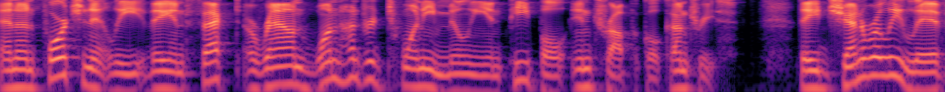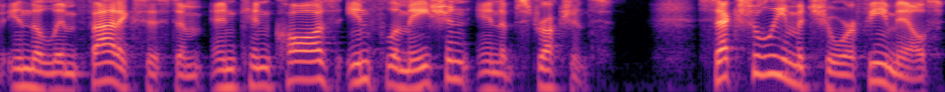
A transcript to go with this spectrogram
and unfortunately, they infect around 120 million people in tropical countries. They generally live in the lymphatic system and can cause inflammation and obstructions. Sexually mature females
